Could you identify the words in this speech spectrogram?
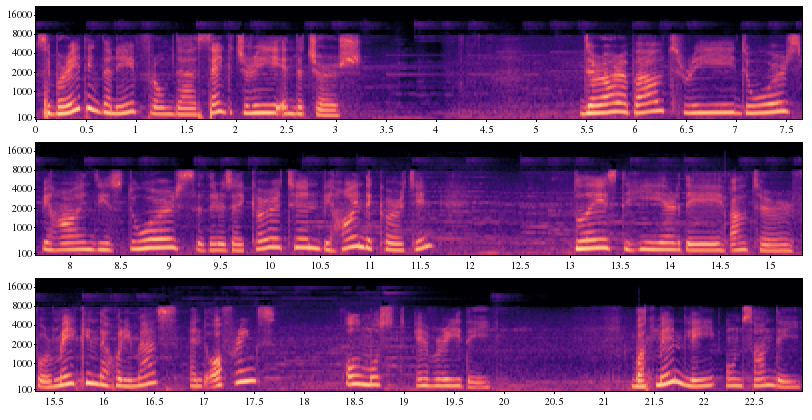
separating the nave from the sanctuary in the church. There are about three doors. Behind these doors, there is a curtain. Behind the curtain, placed here the altar for making the Holy Mass and offerings almost every day, but mainly on Sunday.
